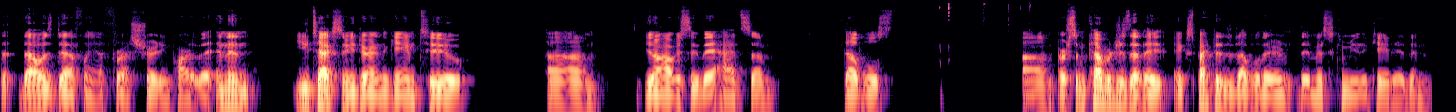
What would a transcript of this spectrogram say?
that that was definitely a frustrating part of it. And then you texted me during the game too. Um, you know, obviously they had some doubles um, or some coverages that they expected to double. They they miscommunicated and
